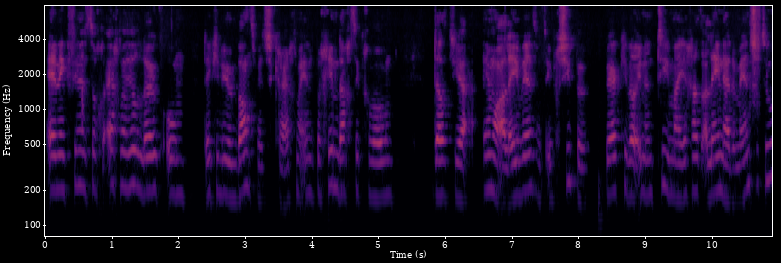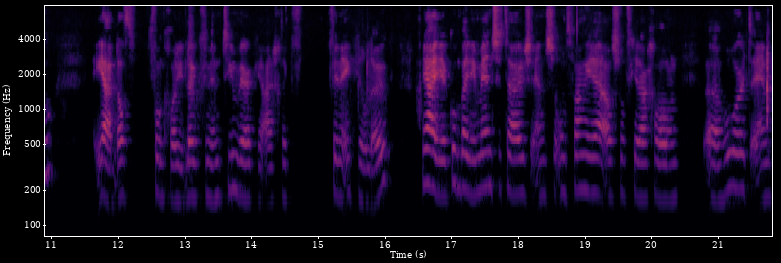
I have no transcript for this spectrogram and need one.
En ik vind het toch echt wel heel leuk om dat je nu een band met ze krijgt. Maar in het begin dacht ik gewoon dat je helemaal alleen bent. Want in principe werk je wel in een team, maar je gaat alleen naar de mensen toe. Ja, dat vond ik gewoon niet leuk. Ik vind een team eigenlijk vind ik heel leuk. Ja, je komt bij die mensen thuis en ze ontvangen je alsof je daar gewoon uh, hoort. En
